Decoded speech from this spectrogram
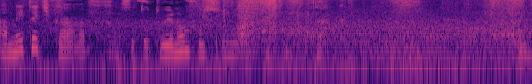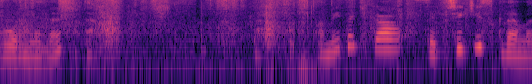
A my teďka, já se to tu jenom posunu. Tak. Výborně, ne? Tak. tak. A my teďka si přitiskneme,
